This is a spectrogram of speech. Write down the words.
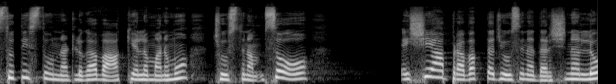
స్థుతిస్తూ ఉన్నట్లుగా వాక్యంలో మనము చూస్తున్నాం. సో యెషయా ప్రవక్త చూసిన దర్శనంలో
